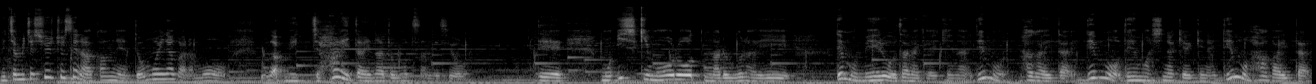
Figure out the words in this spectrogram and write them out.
めちゃめちゃ集中せなあかんねんって思いながらもうわめっちゃ歯痛いなと思ってたんですよ。でもう意識朦朧となるぐらいでもメールを打たなきゃいけない。でも歯が痛い。でも電話しなきゃいけない。でも歯が痛い。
